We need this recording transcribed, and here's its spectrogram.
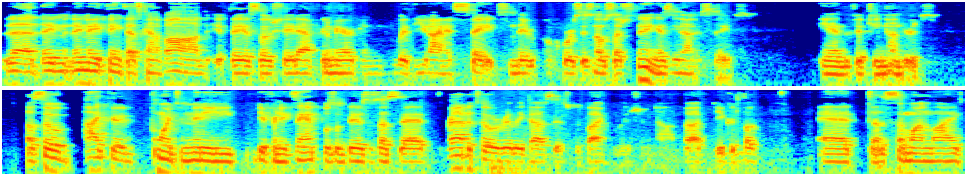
That they they may think that's kind of odd if they associate African American with the United States, and there of course there's no such thing as the United States in the 1500s. Uh, so I could point to many different examples of this. As I said, Raboteau really does this with black religion, uh, but you could look at uh, someone like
